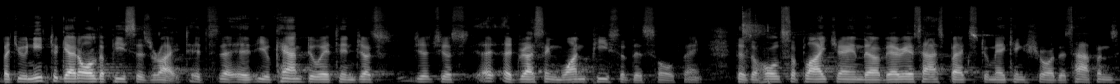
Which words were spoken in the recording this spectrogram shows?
But you need to get all the pieces right. It's, uh, you can't do it in just just addressing one piece of this whole thing. There's a whole supply chain. There are various aspects to making sure this happens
